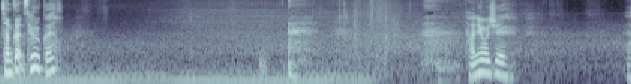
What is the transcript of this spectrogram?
잠깐 세울까요? 다녀오실. 아,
